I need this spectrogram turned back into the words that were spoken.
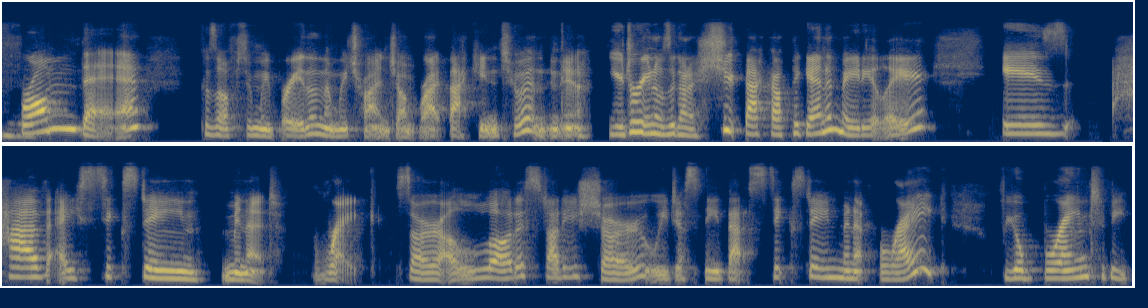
Yeah. From there, because often we breathe and then we try and jump right back into it, and you know, your adrenals are going to shoot back up again immediately, is have a 16 minute break. So, a lot of studies show we just need that 16 minute break for your brain to be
